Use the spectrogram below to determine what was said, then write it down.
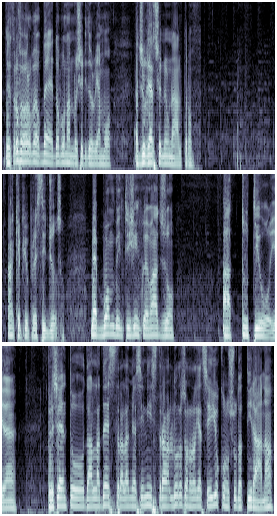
del trofeo europeo, beh, dopo un anno ci ritroviamo a giocarcene un altro, anche più prestigioso. Beh, buon 25 maggio a tutti voi, eh. Presento dalla destra alla mia sinistra, loro sono ragazzi che io ho conosciuto a Tirana,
